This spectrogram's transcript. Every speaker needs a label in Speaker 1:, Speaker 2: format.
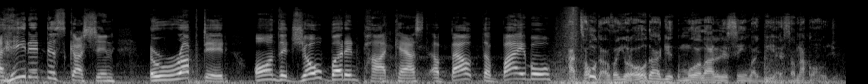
Speaker 1: A heated discussion erupted on the Joe Budden podcast about the Bible
Speaker 2: I told her, I was like, yo, the older I get, the more a lot of this seems like BS. I'm not gonna hold you.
